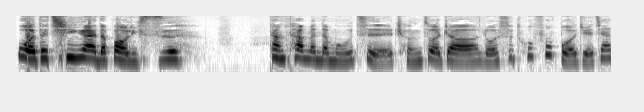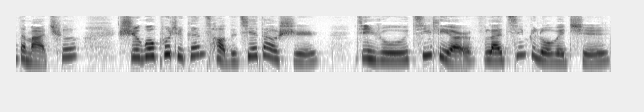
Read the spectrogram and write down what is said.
我的亲爱的鲍里斯，当他们的母子乘坐着罗斯托夫伯爵家的马车驶过铺着干草的街道时，进入基里尔·弗拉基米洛维奇·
